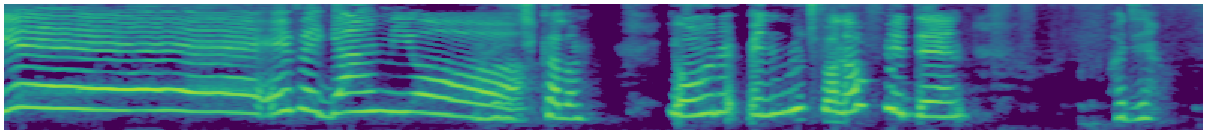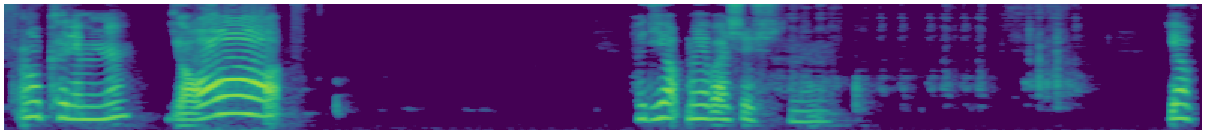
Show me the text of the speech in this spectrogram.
Yeee! Efe gelmiyor. Hadi çıkalım. Ya öğretmenim lütfen affedin. Hadi al kalemini. Ya. Hadi yapmaya başla şu sınavı. Yap.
